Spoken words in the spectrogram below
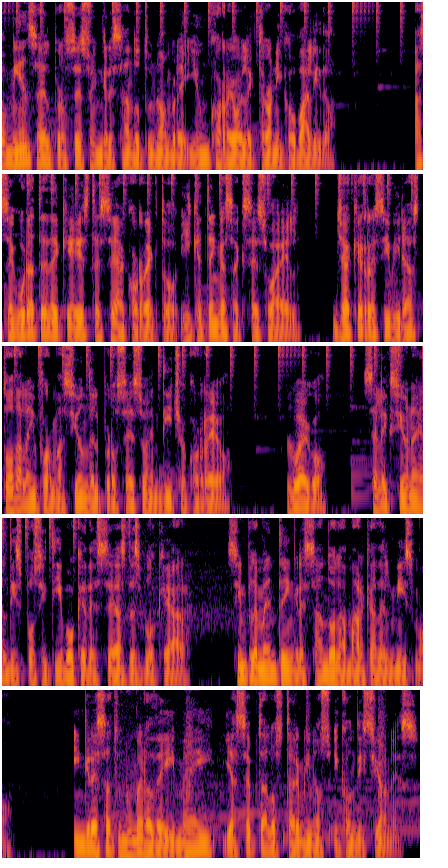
Comienza el proceso ingresando tu nombre y un correo electrónico válido. Asegúrate de que este sea correcto y que tengas acceso a él, ya que recibirás toda la información del proceso en dicho correo. Luego, selecciona el dispositivo que deseas desbloquear, simplemente ingresando la marca del mismo. Ingresa tu número de email y acepta los términos y condiciones.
